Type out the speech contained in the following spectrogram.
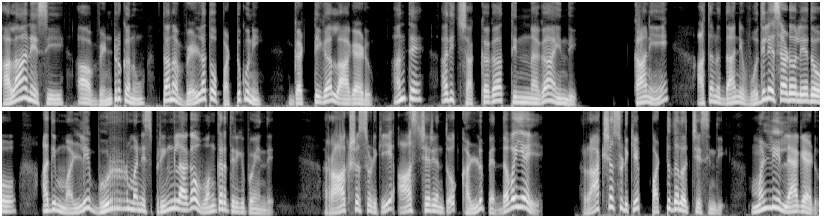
అలానేసి ఆ వెంట్రుకను తన వెళ్ళతో పట్టుకుని గట్టిగా లాగాడు. అంతే అది చక్కగా తిన్నగా అయింది. కాని అతను దాన్ని వదిలేశాడో లేదో అది మళ్ళీ బుర్రమని స్ప్రింగ్లాగా వంకర తిరిగిపోయింది. రాక్షసుడికి ఆశ్చర్యంతో కళ్ళు పెద్దవయ్యాయి. రాక్షసుడికే పట్టుదలొచ్చేసింది. మళ్ళీ లాగాడు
